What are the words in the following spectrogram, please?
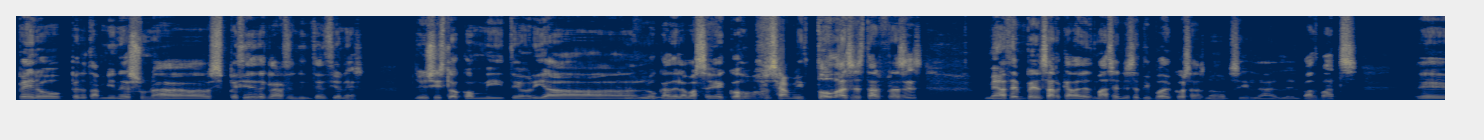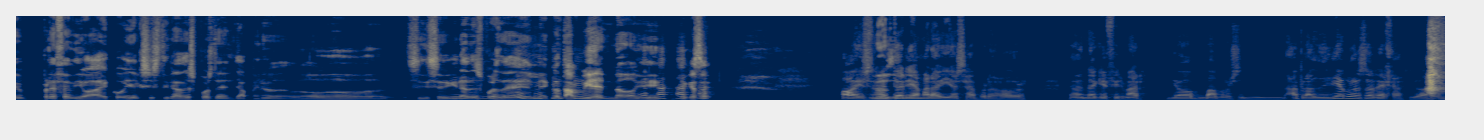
Pero, pero también es una especie de declaración de intenciones. Yo insisto con mi teoría loca de la base eco. O sea, a mí todas estas frases me hacen pensar cada vez más en ese tipo de cosas, ¿no? Sí, la- el Bad Batch eh, precedió a Echo y existirá después de él, ya, pero oh, si seguirá después de él, Echo también, ¿no? Y yo qué sé. Ay, es una No sé. teoría maravillosa, por favor. ¿De dónde hay que firmar? Yo, vamos, mm, aplaudiría con las orejas si lo hacen.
